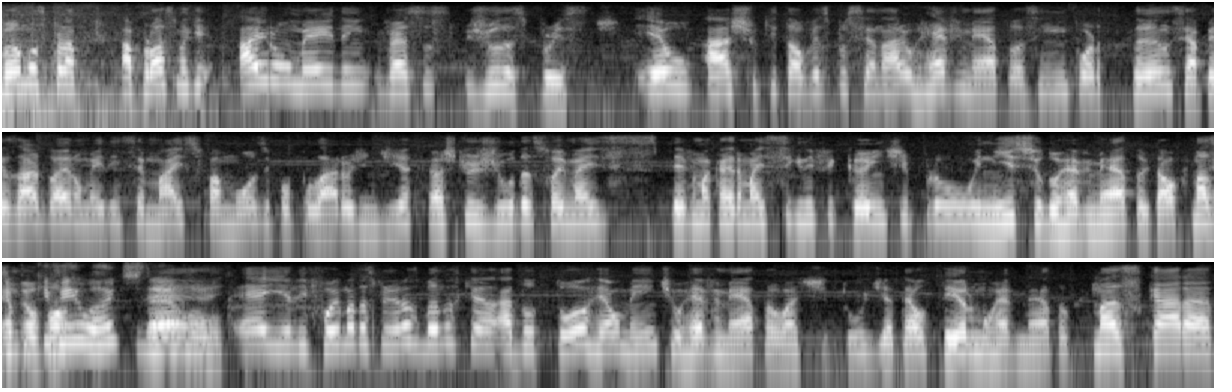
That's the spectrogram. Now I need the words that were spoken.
Vamos pra a próxima aqui, Iron Maiden versus Judas Priest. Eu acho que talvez pro cenário heavy metal, assim, importância, apesar do Iron Maiden ser mais famoso e popular hoje em dia, eu acho que o Judas foi mais teve uma carreira mais significante pro início do heavy metal e tal. Mas é o meu voto veio antes, né? é, é, e ele foi uma das primeiras bandas que adotou realmente o heavy metal, a atitude, até o termo heavy metal. Mas, cara,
